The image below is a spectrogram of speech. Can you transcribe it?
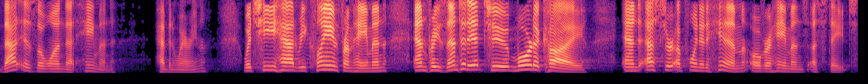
That is the one that Haman had been wearing, which he had reclaimed from Haman and presented it to Mordecai. And Esther appointed him over Haman's estate.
